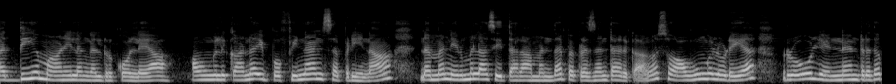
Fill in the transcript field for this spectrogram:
மத்திய மாநிலங்கள் இருக்கும் இல்லையா? அவங்களுக்கான இப்போ ஃபினான்ஸ் அப்படின்னா நம்ம நிர்மலா சீதாராமன் தான் இப்போ ப்ரெசண்ட்டாக இருக்காங்க. ஸோ அவங்களுடைய ரோல் என்னன்றதை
